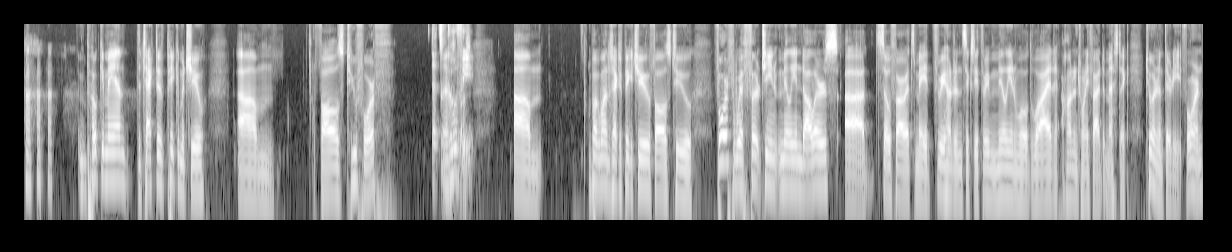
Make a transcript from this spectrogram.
Pokemon Detective Pikachu, um, falls to fourth. That's That's goofy. Um, Pokemon Detective Pikachu falls to fourth with thirteen million dollars. Uh, so far it's made three hundred and sixty-three million worldwide, one hundred twenty-five domestic, two hundred thirty-eight foreign.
